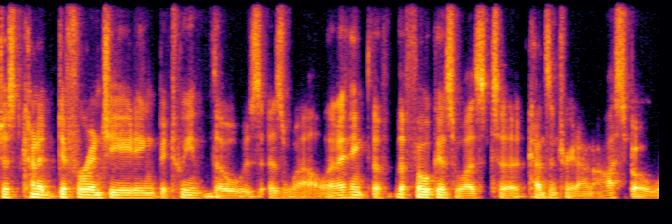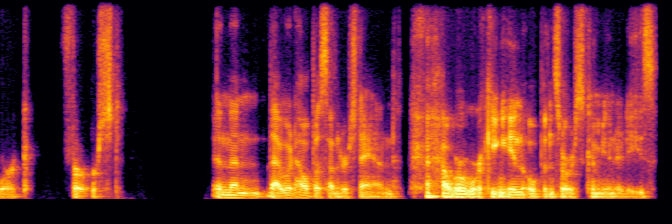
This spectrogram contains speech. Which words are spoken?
just kind of differentiating between those as well. And I think the, the focus was to concentrate on OSPO work first and then that would help us understand how we're working in open source communities.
